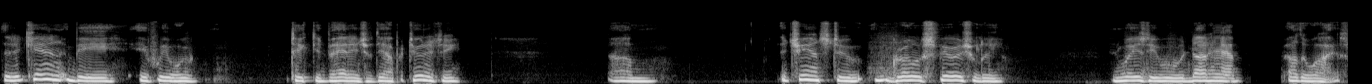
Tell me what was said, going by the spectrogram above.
That it can be, if we would take advantage of the opportunity, um, the chance to grow spiritually in ways that we would not have otherwise.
